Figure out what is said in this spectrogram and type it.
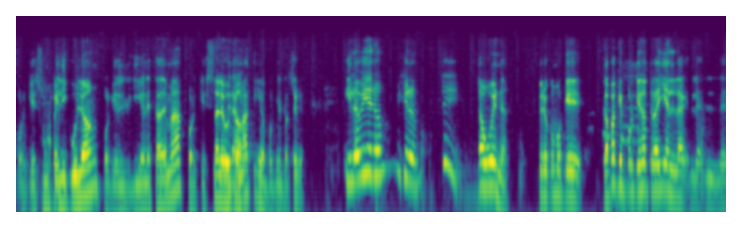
porque es un peliculón, porque el guion está de más, porque es No dramática, porque el personaje... Y la vieron, y dijeron, sí, está buena, pero como que, capaz que porque no traían la, la- la-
